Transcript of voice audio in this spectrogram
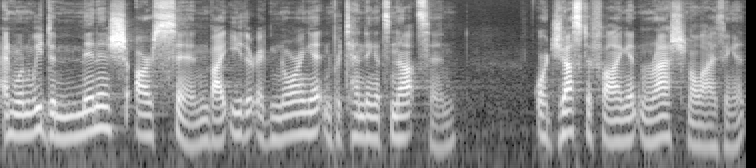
And when we diminish our sin by either ignoring it and pretending it's not sin, or justifying it and rationalizing it,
